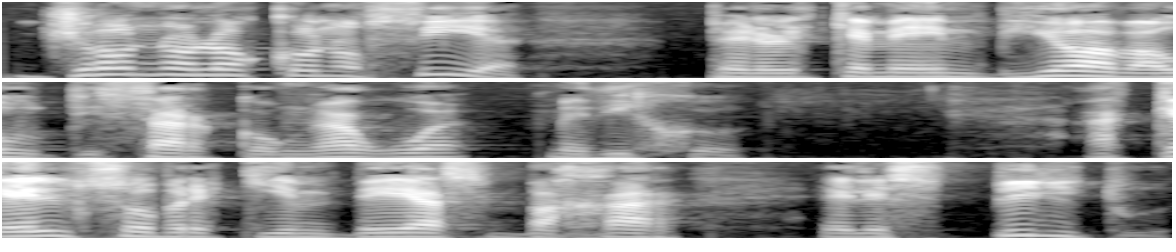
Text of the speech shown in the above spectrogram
Yo no lo conocía, pero el que me envió a bautizar con agua me dijo, aquel sobre quien veas bajar el Espíritu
